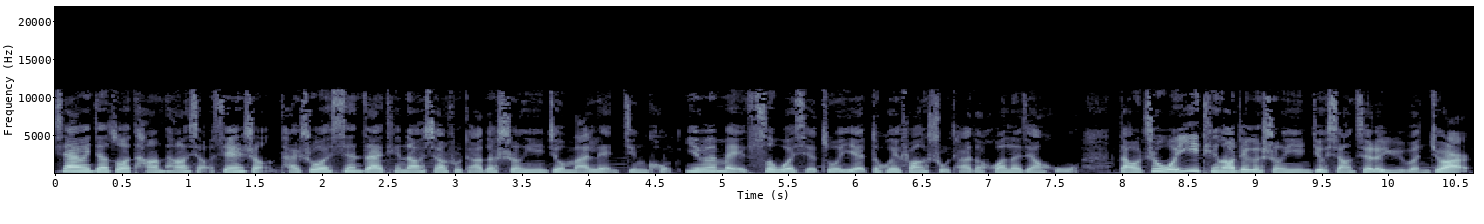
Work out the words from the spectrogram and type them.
下一位叫做糖糖小先生，他说现在听到小薯条的声音就满脸惊恐，因为每次我写作业都会放薯条的《欢乐江湖》，导致我一听到这个声音就想起了语文卷儿，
